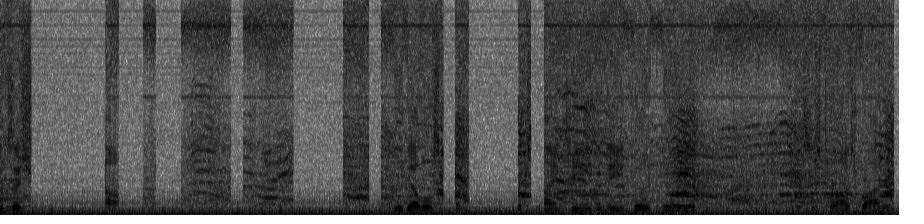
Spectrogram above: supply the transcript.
Stevens is the Devils 19 in the third period. This is Cross driving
